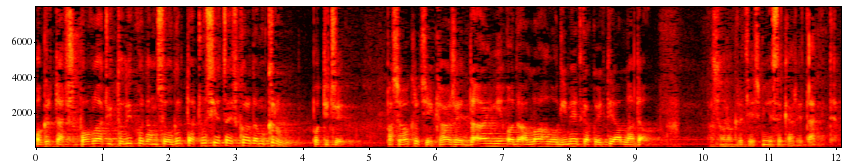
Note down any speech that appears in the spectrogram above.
Ogrtač povlači toliko da mu se ogrtač usjeca i skoro da mu krv potiče. Pa se okreće i kaže daj mi od Allahovog imetka kojeg ti Allah dao. Pa se on okreće i smije se kaže dadnite mu.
